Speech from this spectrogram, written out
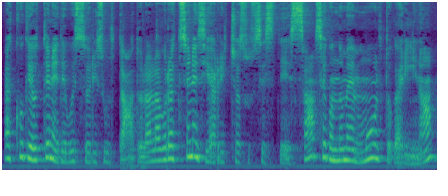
ecco che ottenete questo risultato. La lavorazione si arriccia su se stessa, secondo me è molto carina.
